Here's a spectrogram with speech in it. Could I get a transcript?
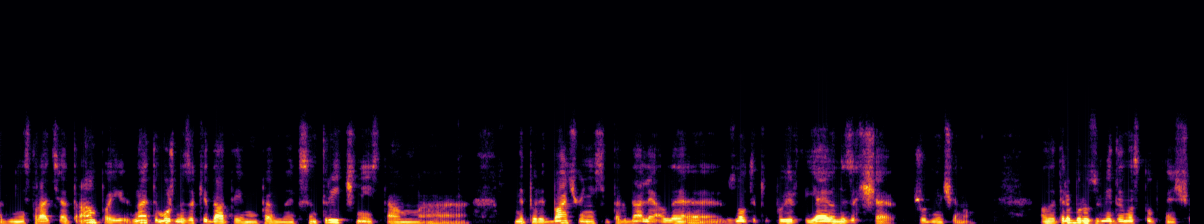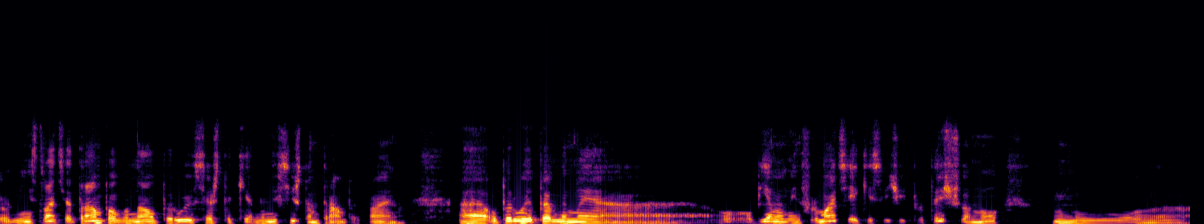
адміністрація Трампа, і знаєте, можна закидати йому певну ексцентричність, там е, непередбачуваність і так далі. Але знов таки, повірте, я його не захищаю жодним чином. Але треба розуміти наступне, що адміністрація Трампа вона оперує все ж таки, ну не всі ж там Трампи, правильно, оперує певними е, об'ємами інформації, які свідчать про те, що ну, ну е,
